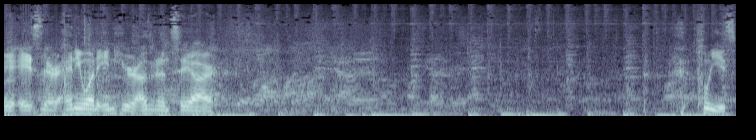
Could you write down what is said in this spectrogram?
Is there anyone in here other than CR? please.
